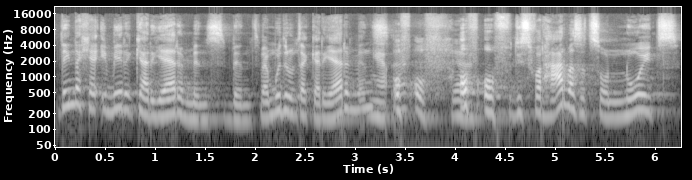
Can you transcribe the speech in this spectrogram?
denk dat jij meer een carrièremens bent. Mijn moeder noemt dat carrièremens. Ja, hè. of, of. Ja. Of, of. Dus voor haar was het zo nooit...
